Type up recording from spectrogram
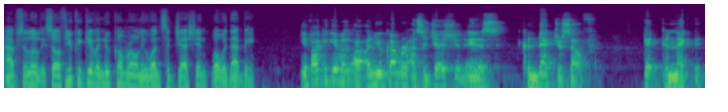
Absolutely. So if you could give a newcomer only one suggestion, what would that be? If I could give a- a newcomer a suggestion, is connect yourself, get connected,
